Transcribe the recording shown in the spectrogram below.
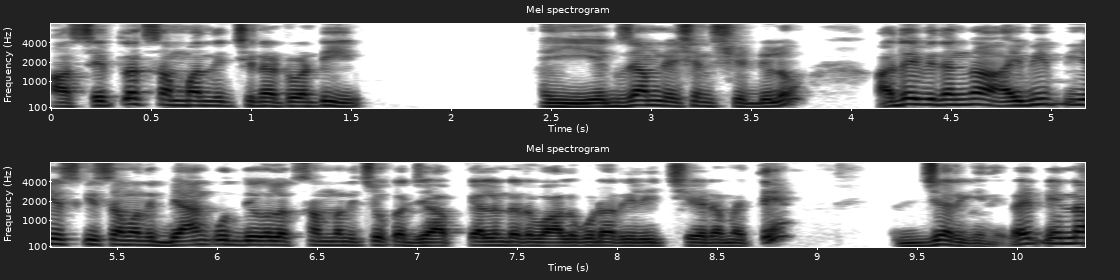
ఆ సెట్లకు సంబంధించినటువంటి ఈ ఎగ్జామినేషన్ షెడ్యూల్. అదే విధంగా ఐబీపీఎస్కి సంబంధించి బ్యాంక్ ఉద్యోగులకు సంబంధించి ఒక జాబ్ క్యాలెండర్ వాళ్ళు కూడా రిలీజ్ చేయడం అయితే జరిగింది. రైట్ నిన్న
